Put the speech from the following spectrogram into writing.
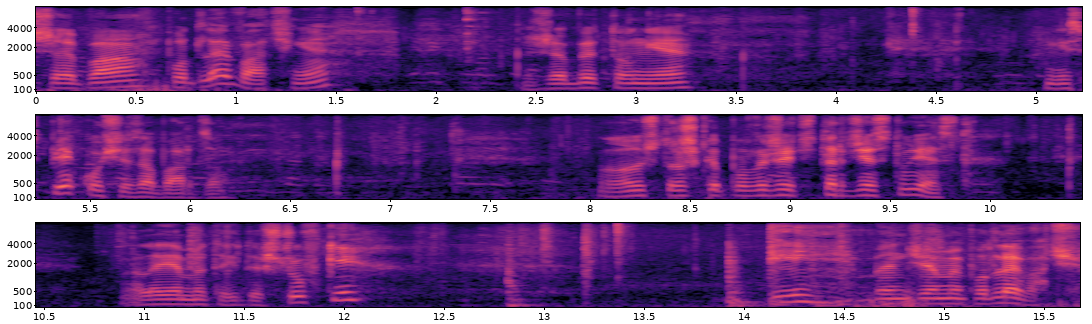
Trzeba podlewać, nie? Żeby to nie. Nie spiekło się za bardzo. No już troszkę powyżej 40 jest. Nalejemy tej deszczówki i będziemy podlewać.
